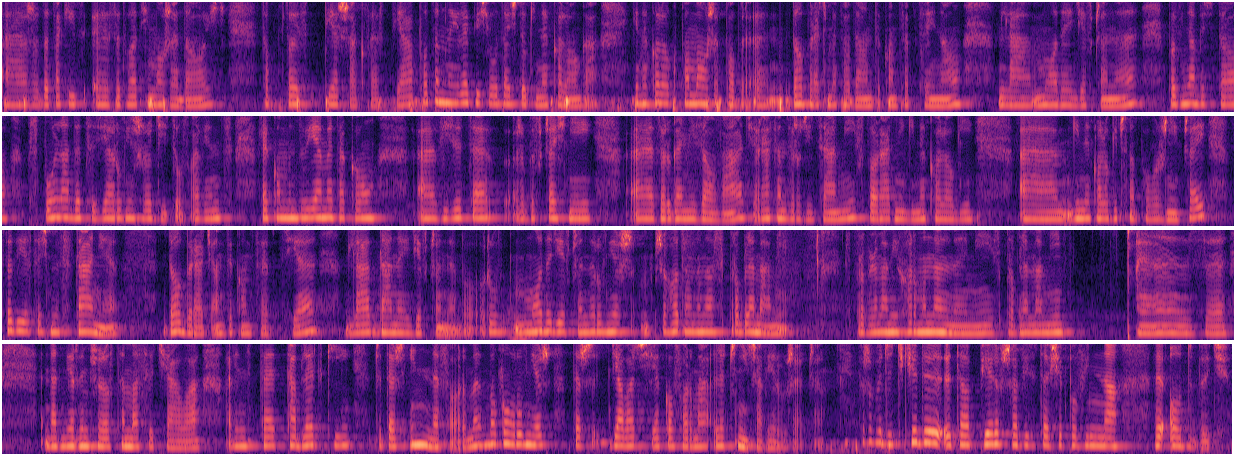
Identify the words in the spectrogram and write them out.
e, że do takiej e, sytuacji może dojść. To, to jest pierwsza kwestia. Potem najlepiej się udać do ginekologa. Ginekolog pomoże e, dobrać metodę antykoncepcyjną dla młodej dziewczyny. Powinna być to wspólna decyzja również rodziców, a więc rekomendujemy taką wizytę, żeby wcześniej zorganizować razem z rodzicami w poradni ginekologii ginekologiczno-położniczej. Wtedy jesteśmy w stanie dobrać antykoncepcję dla danej dziewczyny, bo młode dziewczyny również przychodzą do nas z problemami, z problemami hormonalnymi, z problemami e, z nadmiernym przyrostem masy ciała, a więc te tabletki czy też inne formy mogą również też działać jako forma lecznicza wielu rzeczy. Proszę powiedzieć, kiedy ta pierwsza wizyta się powinna e, odbyć?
